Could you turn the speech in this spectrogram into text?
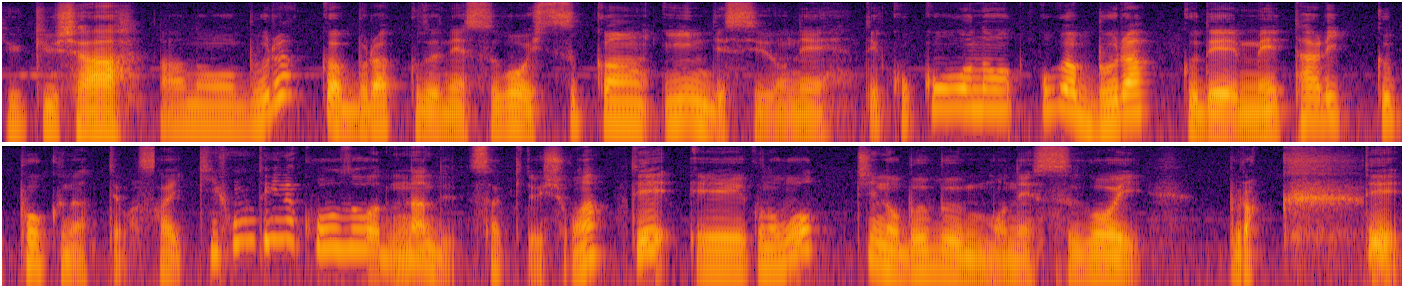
救急車。あのブラックはブラックでねすごい質感いいんですよね。でここのここがブラックでメタリックっぽくなってます。はい。基本的な構造はなんでさっきと一緒かな？で、えー、このウォッチの部分もねすごいブラック。で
